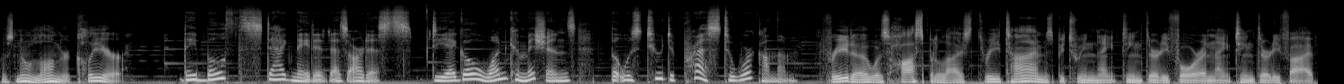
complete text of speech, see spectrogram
was no longer clear. They both stagnated as artists. Diego won commissions, but was too depressed to work on them. Frida was hospitalized three times between 1934 and 1935,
